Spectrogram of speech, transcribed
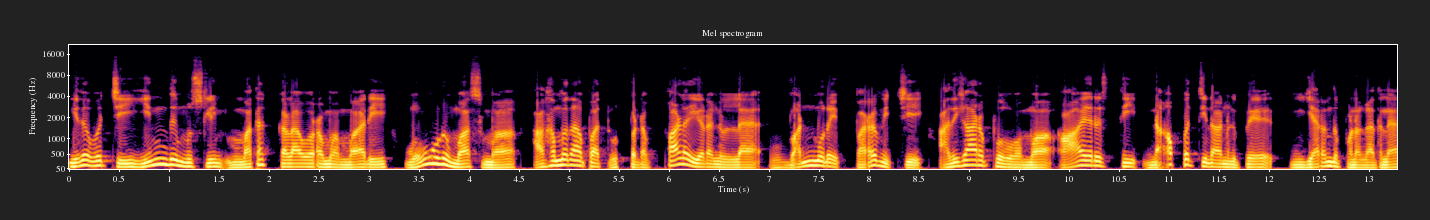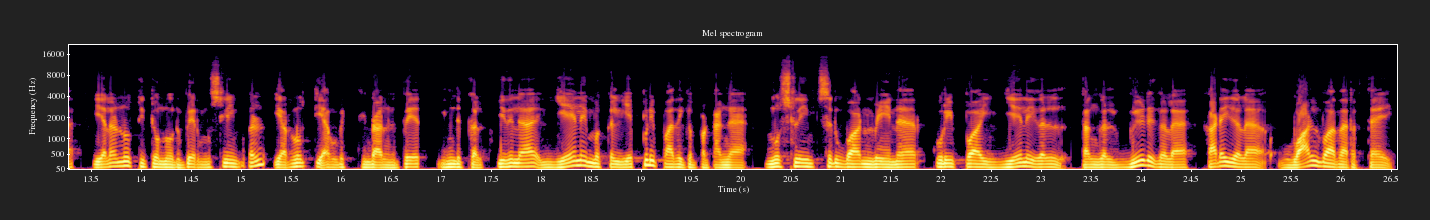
இதை வச்சு இந்து முஸ்லிம் மத கலவரமா மாறி மூணு மாசமா அகமதாபாத் உட்பட பல இடங்கள்ல வன்முறை பரவிச்சு அதிகாரப்பூர்வமா ஆயிரத்தி நாற்பத்தி நான்கு பேர் இறந்து போனாங்க. அதுல எழுநூத்தி தொண்ணூறு பேர் முஸ்லீம்கள் இருநூத்தி ஐம்பத்தி நான்கு பேர் இந்துக்கள். இதுல ஏழை மக்கள் எப்படி பாதிக்கப்பட்டாங்க? முஸ்லிம் சிறுபான்மையினர் குறிப்பா ஏழைகள் தங்கள் வீடுகளை கடைகளை வாழ்வாதாரத்தை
